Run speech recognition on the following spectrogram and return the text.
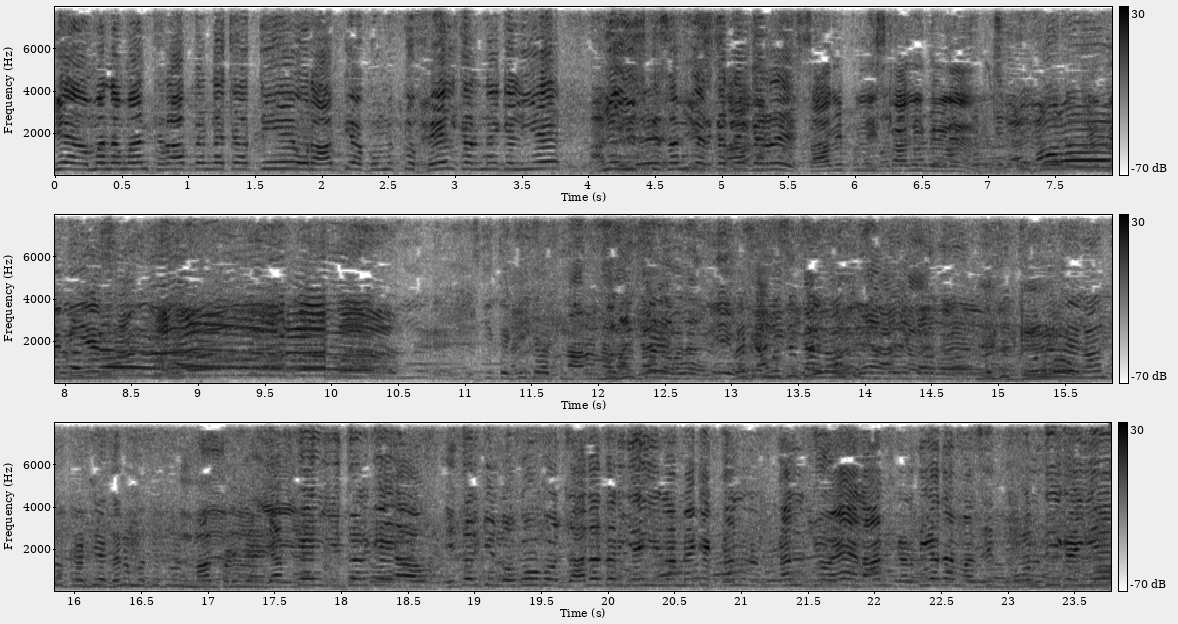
ये अमन अमान खराब करना चाहती हैं और आपकी हुकूमत को फेल करने के लिए ये इस किस्म की हरकतें कर रहे हैं। सारी पुलिस काली हैं ऐलान तो मस्जिद खोलने का ऐलान तो कर दिया था ना मस्जिद में नमाज़ पढ़ी जाए जबकि इधर के इधर के लोगों को ज़्यादातर यही इलम है कि कल कल जो है ऐलान कर दिया था मस्जिद खोल दी गई है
